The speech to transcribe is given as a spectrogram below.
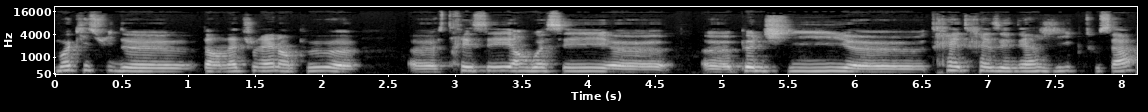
moi qui suis d'un naturel un peu stressé, angoissé, punchy, très, très énergique, tout ça,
